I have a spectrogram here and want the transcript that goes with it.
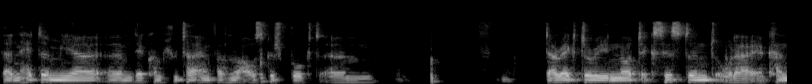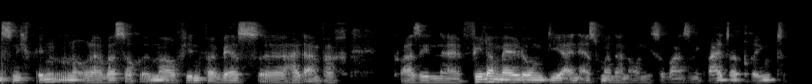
dann hätte mir ähm, der Computer einfach nur ausgespuckt, ähm, Directory not existent oder er kann es nicht finden oder was auch immer. Auf jeden Fall wäre es äh, halt einfach quasi eine Fehlermeldung, die einen erstmal dann auch nicht so wahnsinnig weiterbringt.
